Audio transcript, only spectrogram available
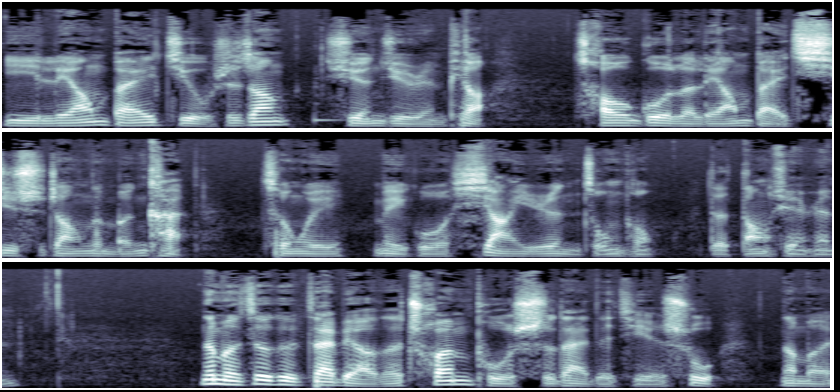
以两百九十张选举人票，超过了两百七十张的门槛，成为美国下一任总统的当选人。那么，这个代表着川普时代的结束，那么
